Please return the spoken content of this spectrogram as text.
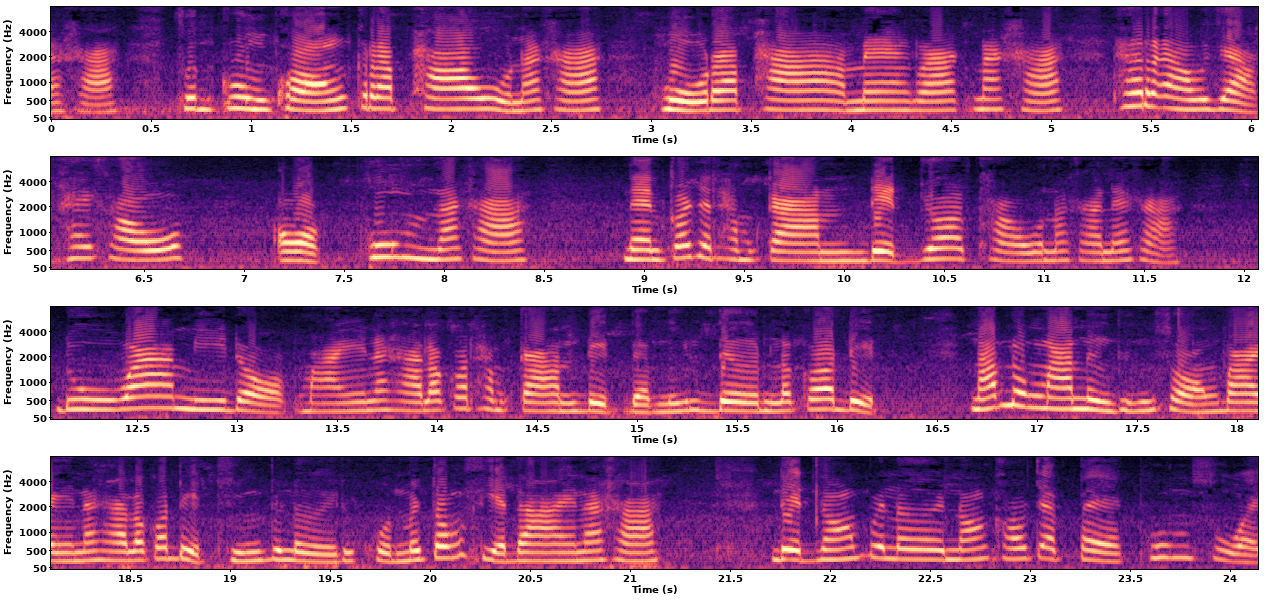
นะคะ ส่วนกลุ่มของกระเพรานะคะ โหระพาแมงลักนะคะ ถ้าเราอยากให้เขาออกพุ่มนะคะ แนนก็จะทำการเด็ดยอดเขานะคะเนี่ยค่ะ ดูว่ามีดอกไหมนะคะ แล้วก็ทำการเด็ดแบบนี้เดินแล้วก็เด็ดนับลงมา 1-2 ใบนะคะ แล้วก็เด็ดทิ้งไปเลย ทุกคนไม่ต้องเสียดายนะคะ เด็ดน้องไปเลย น้องเขาจะแตกพุ่มสวย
